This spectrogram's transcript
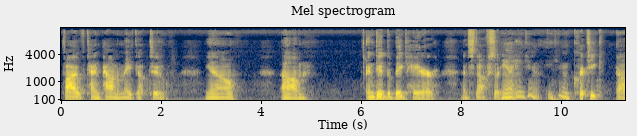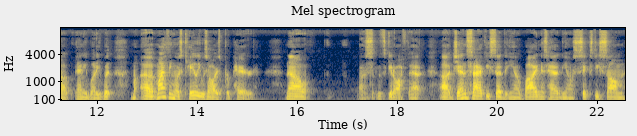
five, ten pound of makeup too, you know, um, and did the big hair and stuff. So yeah, you can you can critique uh, anybody, but my, uh, my thing was Kayleigh was always prepared. Now, uh, let's get off that. Uh, Jen Psaki said that you know Biden has had you know sixty some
